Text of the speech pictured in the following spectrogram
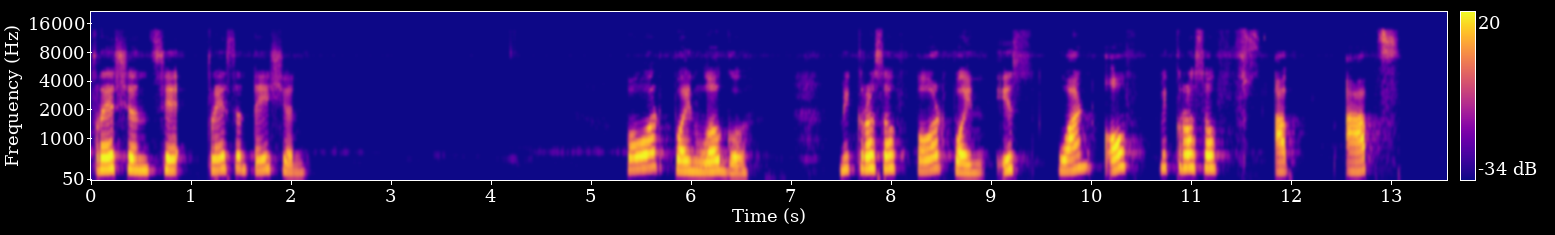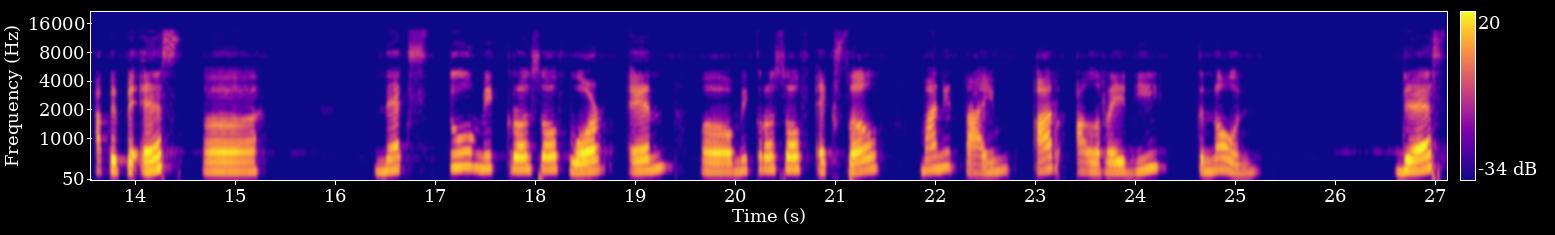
presentation PowerPoint logo Microsoft PowerPoint is one of Microsoft's app, apps apps uh, next to Microsoft Word and uh, Microsoft Excel many time are already known. Thus,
